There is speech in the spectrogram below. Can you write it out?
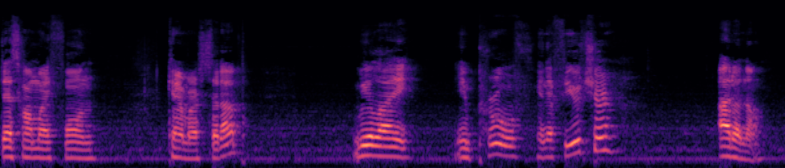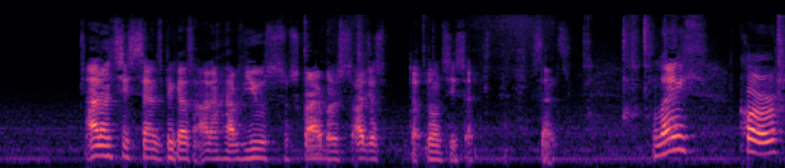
That's how my phone camera set up. Will I improve in the future? I don't know. I don't see sense because I don't have views, subscribers. I just don't see sense. sense. Length curved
